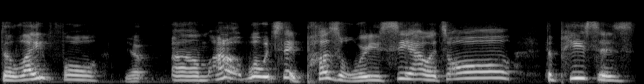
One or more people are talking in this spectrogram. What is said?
delightful Yep. um I don't what would you say puzzle where you see how it's all the pieces.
